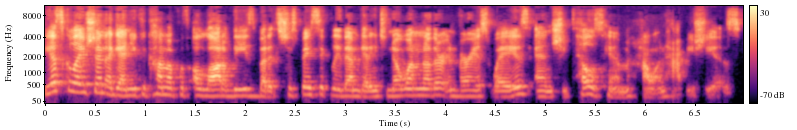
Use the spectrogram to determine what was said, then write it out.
The escalation, again, you could come up with a lot of these, but it's just basically them getting to know one another in various ways and she tells him how unhappy she is.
